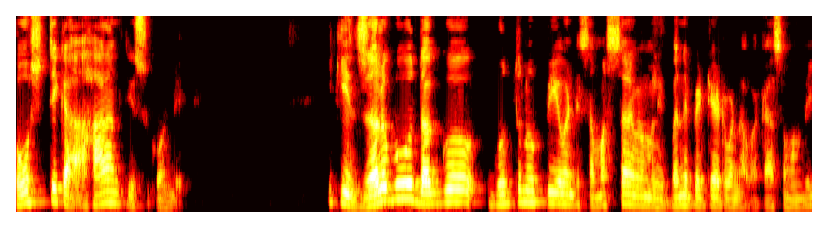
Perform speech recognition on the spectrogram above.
పౌష్టిక ఆహారం తీసుకోండి. ఇక ఈ జలుబు దగ్గు గొంతు నొప్పి వంటి సమస్యలు మిమ్మల్ని ఇబ్బంది పెట్టేటువంటి అవకాశం ఉంది.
